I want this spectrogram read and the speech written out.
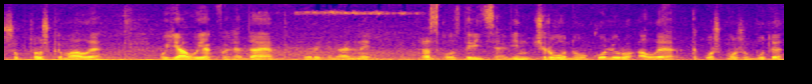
щоб трошки мали уяву, як виглядає оригінальний розкос. Дивіться, він червоного кольору, але також може бути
